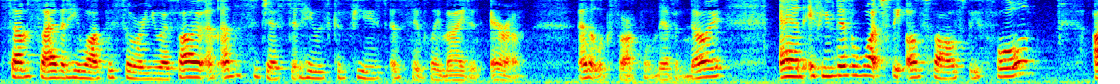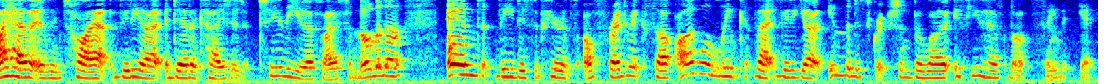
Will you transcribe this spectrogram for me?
Some say that he likely saw a UFO, and others suggested he was confused and simply made an error. And it looks like we'll never know. And if you've never watched the Oz Files before, I have an entire video dedicated to the UFO phenomena and the disappearance of Frederick, so I will link that video in the description below if you have not seen it yet.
